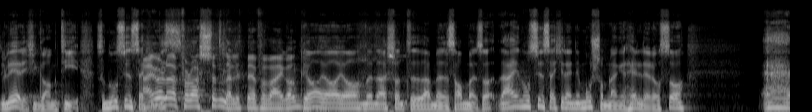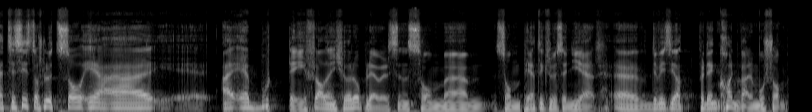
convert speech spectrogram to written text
Du ler ikke gang ti. Så nå syns jeg Jeg gjør det, for da skjønner jeg litt mer for hver gang. ja, ja, ja, men jeg skjønte det der med det samme. Så nei, nå syns jeg ikke den er morsom lenger heller. Og så, eh, til sist og slutt, så er jeg, jeg er borte ifra den kjøreopplevelsen som, eh, som PT-cruisen gir. Eh, det vil si at, for den kan være morsom.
